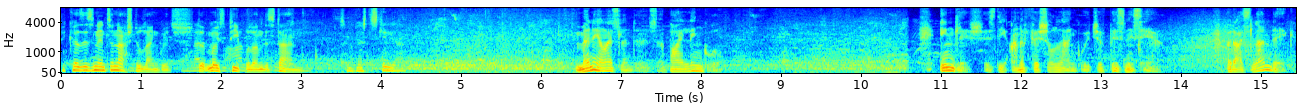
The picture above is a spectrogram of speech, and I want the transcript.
because it's an international language that most people understand. Many Icelanders are bilingual. English is the unofficial language of business here, but Icelandic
